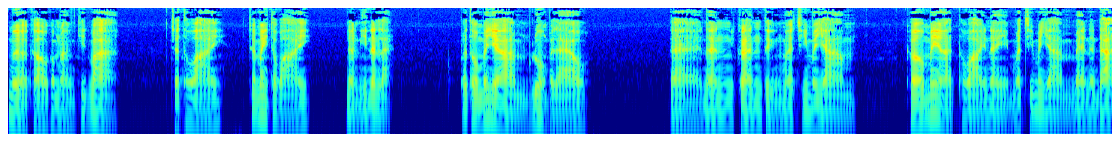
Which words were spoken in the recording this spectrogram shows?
เมื่อเขากำลังคิดว่า จะถวายจะไม่ถวาย ดังนี้นั่นแหละปฐมยามล่วงไปแล้ว แต่นั้นครั้นถึงมัชชิมยาม เขาไม่อาจถวายในมัชชิมยามแม้นั้นได้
